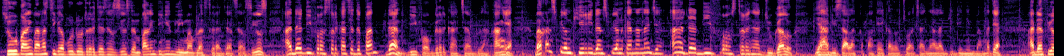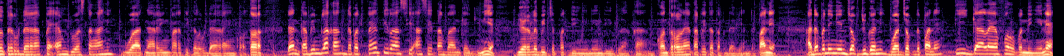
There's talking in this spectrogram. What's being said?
Suhu paling panas 32 derajat Celcius dan paling dingin 15 derajat Celcius. Ada defroster kaca depan dan defogger kaca belakangnya. Bahkan spion kiri dan spion kanan aja ada defrosternya juga loh. Ya bisalah kepake kalau cuacanya lagi dingin banget ya. Ada filter udara PM 2,5 nih buat nyaring partikel udara yang kotor. Dan kabin belakang dapat ventilasi AC tambahan kayak gini ya, biar lebih cepat dinginin di belakang. Kontrolnya tapi tetap dari yang depan ya. Ada pendingin jok juga nih buat jok depan ya. Tiga level pendinginnya.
